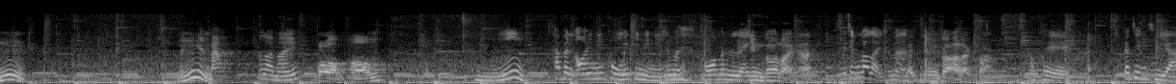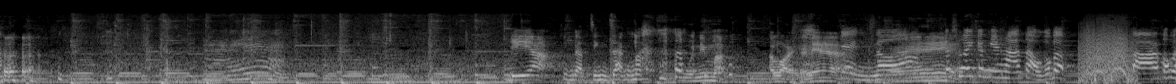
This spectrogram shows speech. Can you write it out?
อืมอืมเห็นปะอร่อยไหมกรอบหอมหืมถ้าเป็นอ้อยนี่คงไม่กินอย่างนี้ใช่ไหมเพราะว่ามันเล็ก จิ้มก็อร่อยนะ ไม่จิ้มก็อร่อยใช่ไหมแต่จิ้มก็อร่อยกว่า โอเค ก็จิ้มเชีย ดีอะกินแบบจริงจังมากวุ้นนี่หมักอร่อยนะเนี่ยเก่งเนาะเอ้ยก็ช่วยกันไงคะเต๋าก็แบบตาเข้าไป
